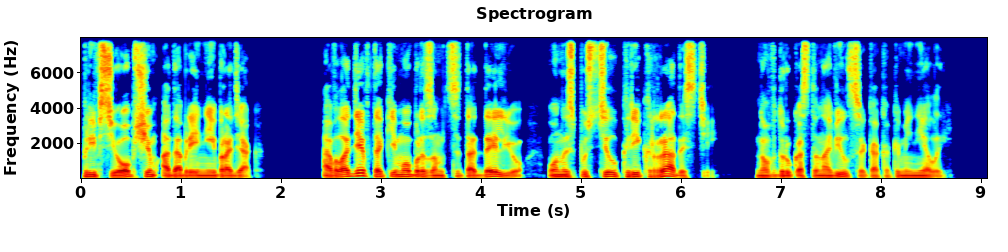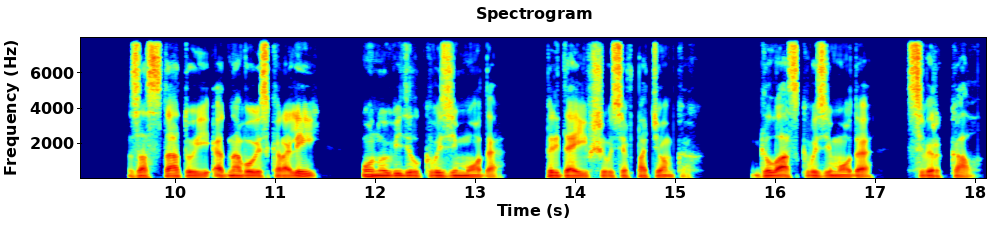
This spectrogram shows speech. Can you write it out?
при всеобщем одобрении бродяг. Овладев таким образом цитаделью, он испустил крик радости, но вдруг остановился, как окаменелый. За статуей одного из королей он увидел Квазимода, притаившегося в потемках. Глаз Квазимода сверкал.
